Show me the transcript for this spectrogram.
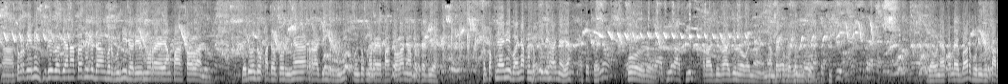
Nah, seperti ini di bagian atas ini sedang berbunyi dari murai yang pastolan. Jadi untuk kategorinya rajin berbunyi untuk murai pastolan yang tersedia. Stoknya ini banyak untuk pilihannya ya. Banyak Full tuh. rajin-rajin. Rajin-rajin pokoknya nyampe ke bagian itu. Daun ekor lebar, bodi besar.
